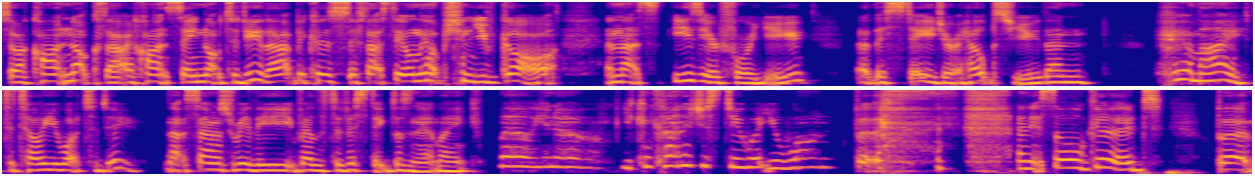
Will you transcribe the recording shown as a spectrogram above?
so I can't knock that. I can't say not to do that because if that's the only option you've got and that's easier for you at this stage or it helps you, then who am I to tell you what to do? That sounds really relativistic, doesn't it? Like, well, you know, you can kind of just do what you want, but and it's all good. But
